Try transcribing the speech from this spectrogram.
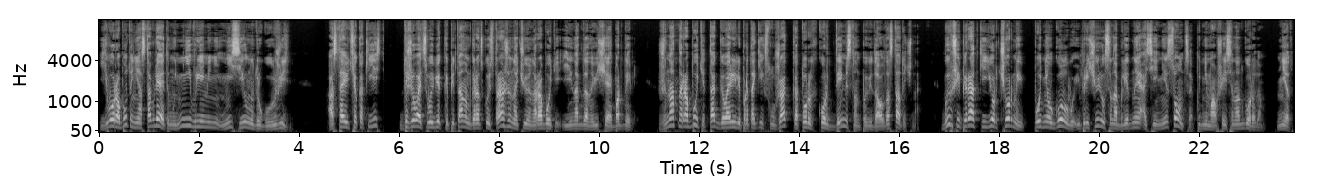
Его работа не оставляет ему ни времени, ни сил на другую жизнь. Оставить все как есть? Доживать свой век капитаном городской стражи, ночуя на работе и иногда навещая бордель. Женат на работе, так говорили про таких служак, которых Корт Демистон повидал достаточно. Бывший пират Киор Черный поднял голову и прищурился на бледное осеннее солнце, поднимавшееся над городом. Нет,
